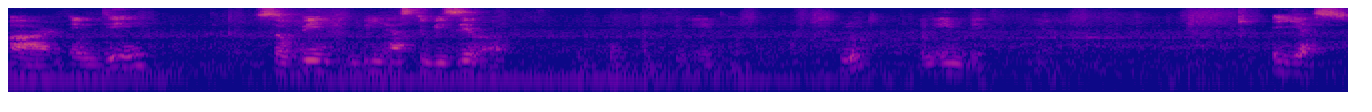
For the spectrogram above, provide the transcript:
are in D, so B, B has to be zero. In Indy. Hmm? In Indy. Yes.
